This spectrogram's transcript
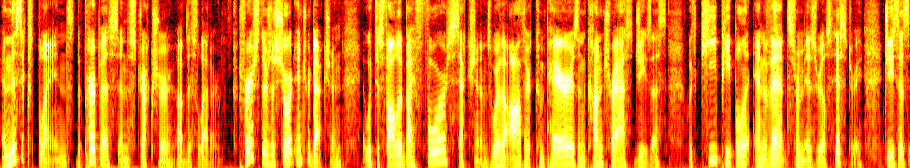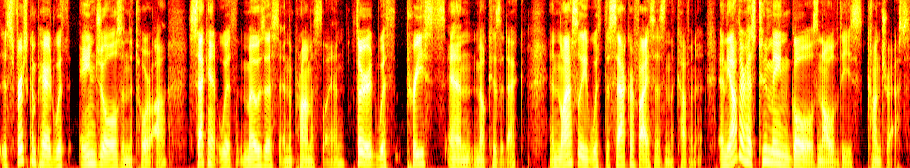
And this explains the purpose and the structure of this letter. First, there's a short introduction, which is followed by four sections where the author compares and contrasts Jesus with key people and events from Israel's history. Jesus is first compared with angels in the Torah, second, with Moses and the Promised Land, third, with priests and Melchizedek, and lastly, with the sacrifices and the covenant. And the author has two main goals in all of these contrasts.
